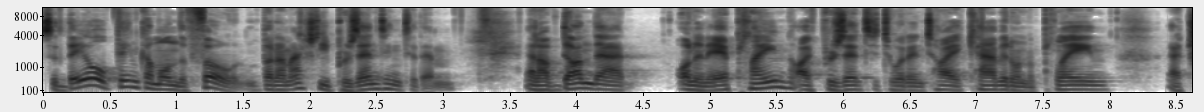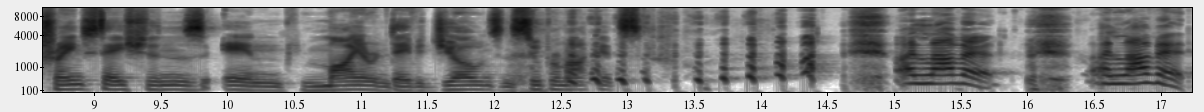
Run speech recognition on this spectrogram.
So they all think I'm on the phone, but I'm actually presenting to them. And I've done that on an airplane. I've presented to an entire cabin on a plane, at train stations, in Myer and David Jones, in supermarkets. I love it. I love it.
